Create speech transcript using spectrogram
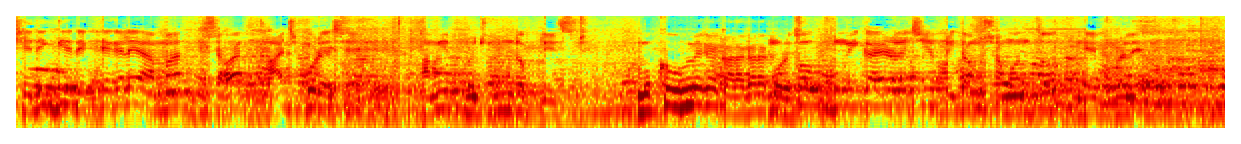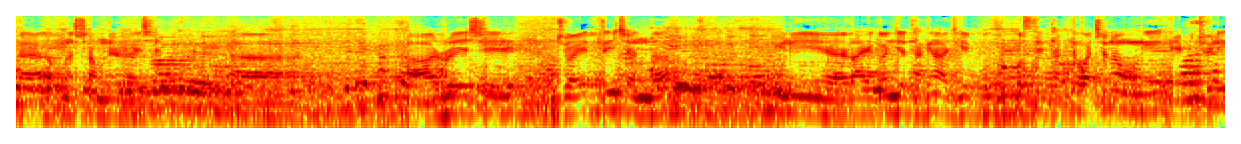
সেদিক দিয়ে দেখতে গেলে আমার যারা কাজ করেছে আমি প্রচণ্ড প্লিজড মুখ্য ভূমিকায় কারা কারা করেছে? ভূমিকায় রয়েছে প্রীতম সামন্ত হেড রোলে আপনার সামনে রয়েছে আর রয়েছে জয়ত্রী চন্দা। উনি রায়গঞ্জে থাকেন আজকে উপস্থিত থাকতে পারছেন না উনি অ্যাকচুয়ালি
